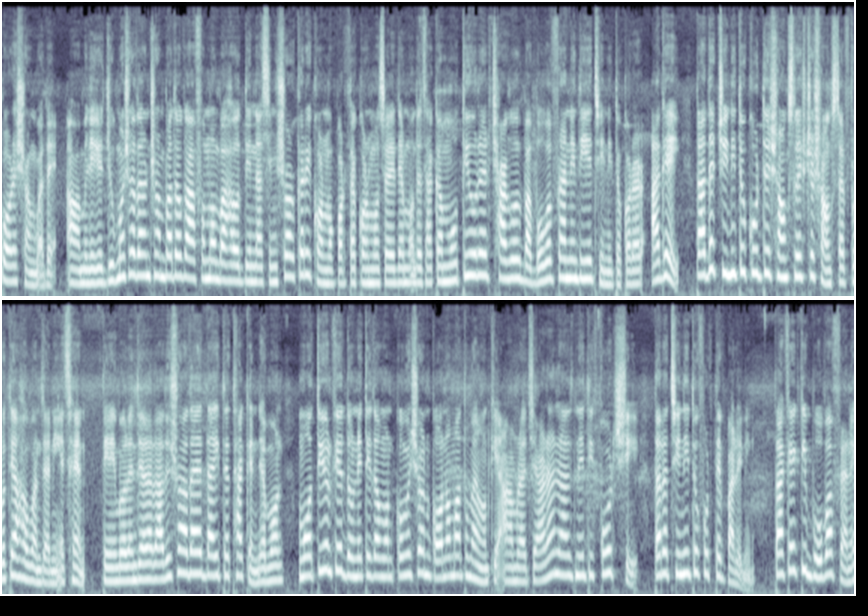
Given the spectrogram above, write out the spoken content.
পরের সংবাদে। আওয়ামী লীগের যুগ্ম সাধারণ সম্পাদক আফম বাহাউদ্দিন নাসিম সরকারি কর্মকর্তা কর্মচারীদের মধ্যে থাকা মতিউরের ছাগল বা বোবা প্রাণী দিয়ে চিহ্নিত করার আগেই তাদের চিহ্নিত করতে সংশ্লিষ্ট সংস্থার প্রতি আহ্বান জানিয়েছেন। তিনি বলেন, যারা রাজস্ব আদায়ের দায়িত্বে থাকেন, যেমন মতিউরকে দুর্নীতি দমন কমিশন, গণমাধ্যম, এমনকি আমরা যারা রাজনীতি করছি, তারা চিহ্নিত করতে পারেনি। তাকে একটি বোবা প্রাণী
